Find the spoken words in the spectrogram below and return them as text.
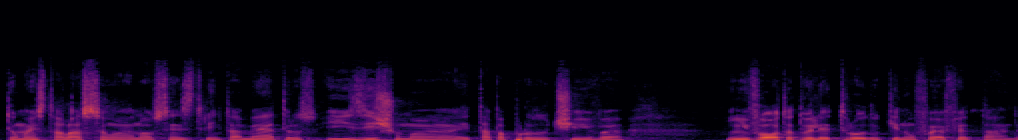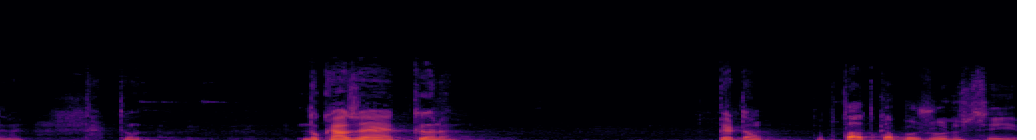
Tem uma instalação a 930 metros e existe uma etapa produtiva em volta do eletrodo que não foi afetada. Né? Então, no caso é cana. Perdão? Deputado Cabo Júlio se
